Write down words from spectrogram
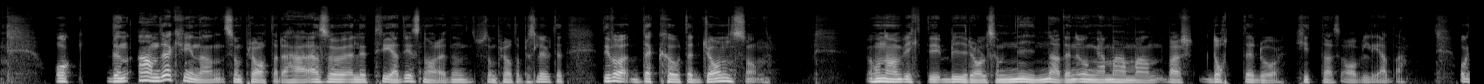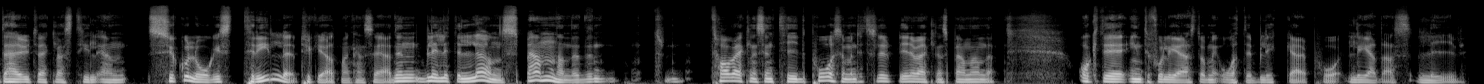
Och den andra kvinnan som pratade här, alltså, eller tredje snarare, den som pratade på slutet, det var Dakota Johnson. Hon har en viktig biroll som Nina, den unga mamman vars dotter då hittas av Leda. Och det här utvecklas till en psykologisk thriller, tycker jag att man kan säga. Den blir lite lönnspännande. Den tar verkligen sin tid på sig, men till slut blir det verkligen spännande. Och det interfolieras då med återblickar på Ledas liv.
